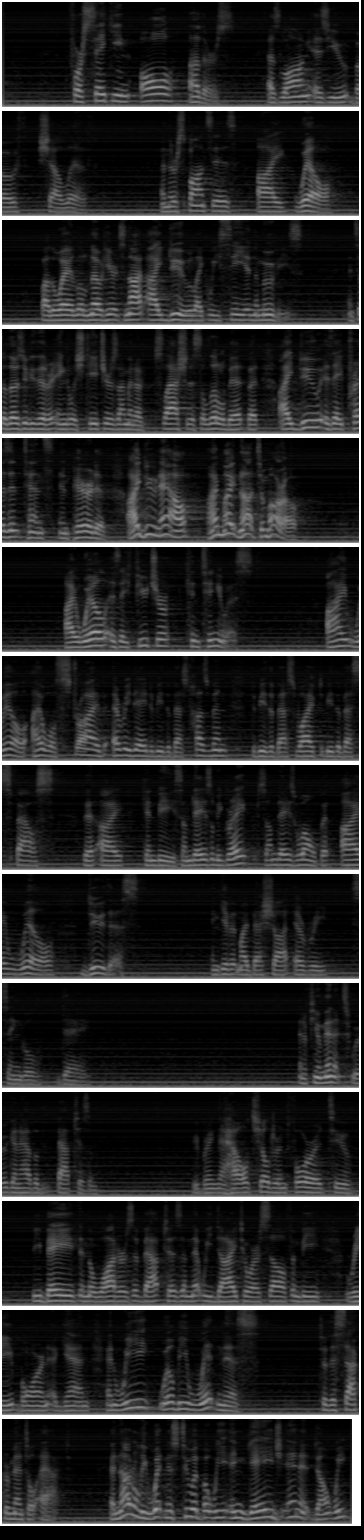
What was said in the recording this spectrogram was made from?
forsaking all others as long as you both shall live? And the response is, I will. By the way, a little note here it's not I do like we see in the movies. And so, those of you that are English teachers, I'm going to slash this a little bit, but I do is a present tense imperative. I do now, I might not tomorrow. I will is a future continuous. I will. I will strive every day to be the best husband, to be the best wife, to be the best spouse that I can be. Some days will be great, some days won't, but I will do this and give it my best shot every single day. In a few minutes, we're going to have a baptism. We bring the Howell children forward to be bathed in the waters of baptism, that we die to ourselves and be reborn again. And we will be witness to this sacramental act. And not only witness to it, but we engage in it, don't we?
